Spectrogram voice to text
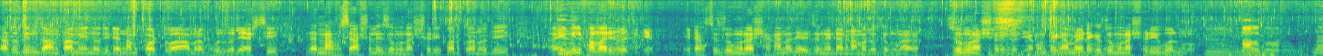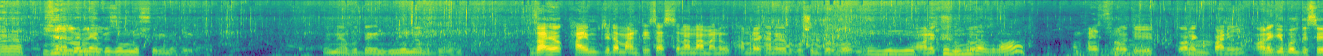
এতদিন জানতাম এই নদীটার নাম করতোয়া আমরা ভুল বলে আসছি। এটার নাম হচ্ছে আসলে যমুনাশ্বরী করতোয়া নদী এই নীলফামারীর ওইদিকে। এটা হচ্ছে যমুনার শাখা নদী এই জন্য এটার নাম হলো যমুনার যমুনাশ্বরী নদী। এখন থেকে আমরা এটাকে যমুনাশ্বরী বলব। না না ম্যাপে-? যমুনেশ্বরী নদী এটা। দেখেন গুগল ম্যাপত দেখেন। যাই হোক ফাইম যেটা মানতে চাচ্ছে না না মানুক আমরা এখানে গোসল করব। অনেক সুন্দর। নদীর অনেক পানি। অনেকে বলতেছে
